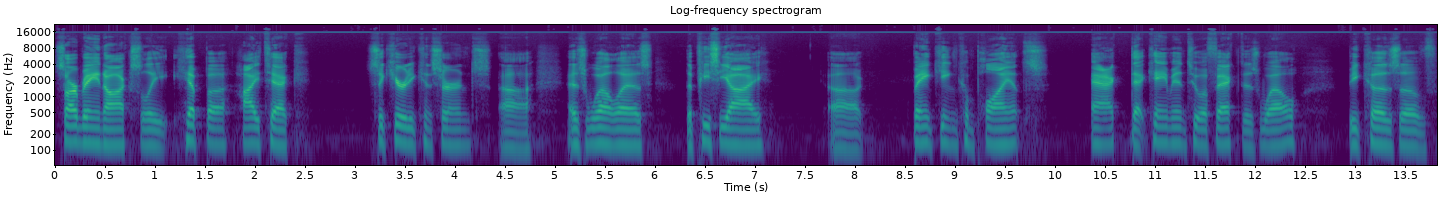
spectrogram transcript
Sarbanes Oxley, HIPAA, HITECH security concerns, uh, as well as the PCI uh, Banking Compliance Act that came into effect as well because of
